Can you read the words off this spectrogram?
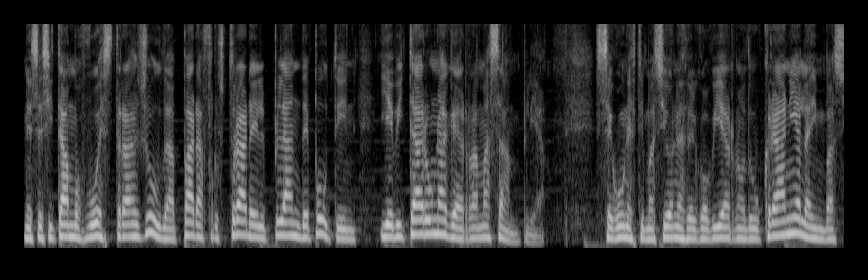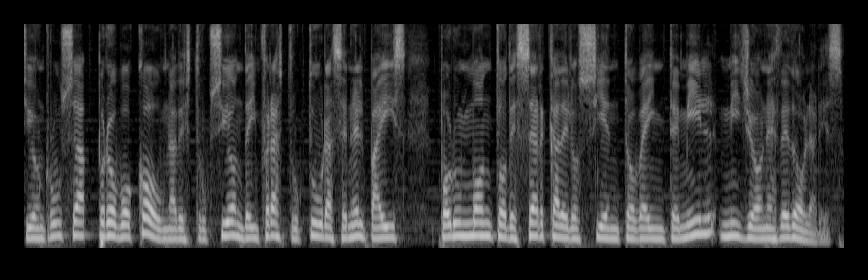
Necesitamos vuestra ayuda para frustrar el plan de Putin y evitar una guerra más amplia. Según estimaciones del gobierno de Ucrania, la invasión rusa provocó una destrucción de infraestructuras en el país por un monto de cerca de los 120 mil millones de dólares.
